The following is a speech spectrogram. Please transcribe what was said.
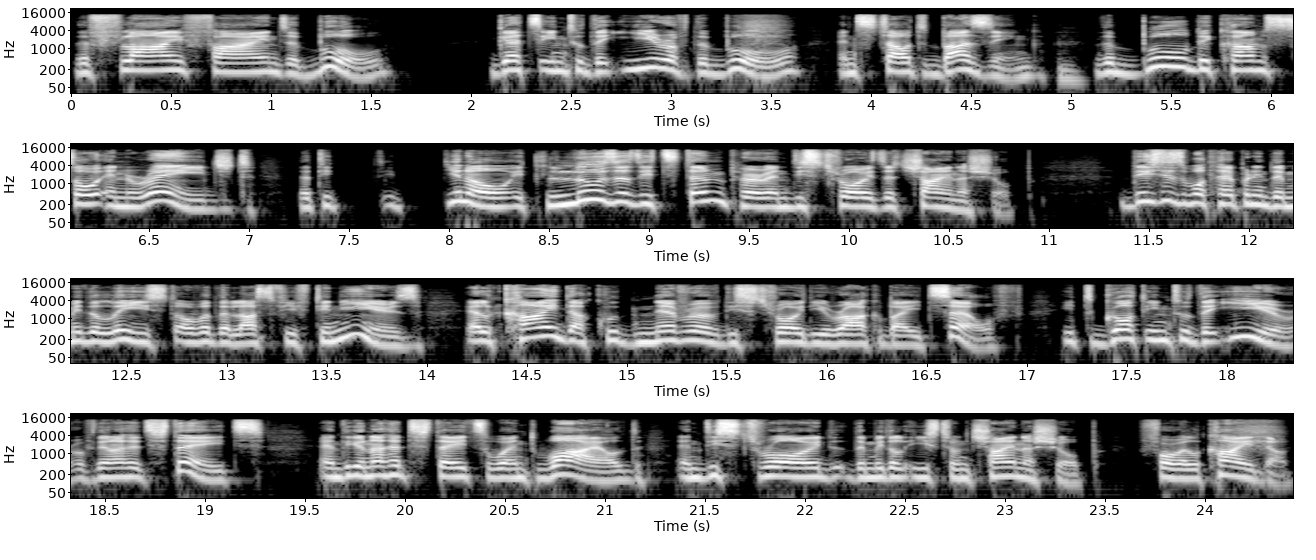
The fly finds a bull, gets into the ear of the bull, and starts buzzing. Hmm. The bull becomes so enraged that it, it, you know, it loses its temper and destroys the china shop. This is what happened in the Middle East over the last 15 years. Al Qaeda could never have destroyed Iraq by itself. It got into the ear of the United States, and the United States went wild and destroyed the Middle Eastern China shop for Al Qaeda.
